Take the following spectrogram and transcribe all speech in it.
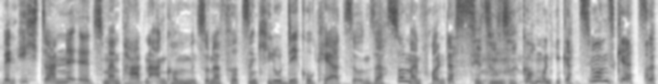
wenn ich dann äh, zu meinem Partner ankomme mit so einer 14 Kilo Dekokerze und sag, so mein Freund, das ist jetzt unsere Kommunikationskerze.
